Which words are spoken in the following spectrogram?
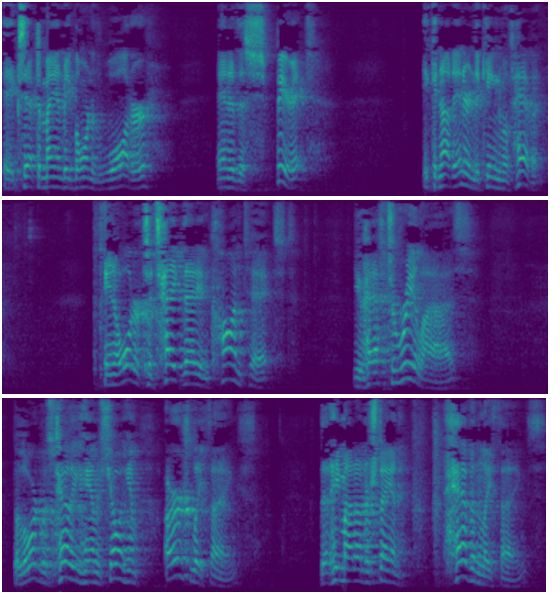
except a man be born of water and of the Spirit, he cannot enter in the kingdom of heaven. In order to take that in context, you have to realize the Lord was telling him and showing him earthly things that he might understand heavenly things.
